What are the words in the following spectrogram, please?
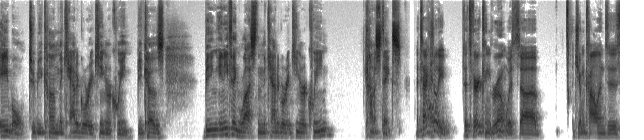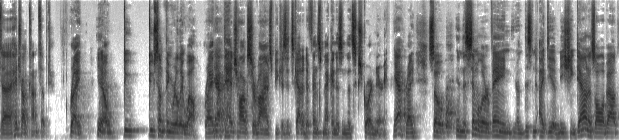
able to become the category king or queen because being anything less than the category king or queen kind of stinks. It's actually that's very congruent with uh, Jim Collins' uh, hedgehog concept. Right. You know, do do something really well, right? Yeah. The hedgehog survives because it's got a defense mechanism that's extraordinary. Yeah. Right. So in the similar vein, you know, this idea of niching down is all about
